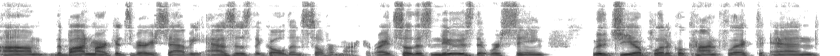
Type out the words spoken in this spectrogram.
Um, the bond market's very savvy as is the gold and silver market right? So this news that we're seeing with geopolitical conflict and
